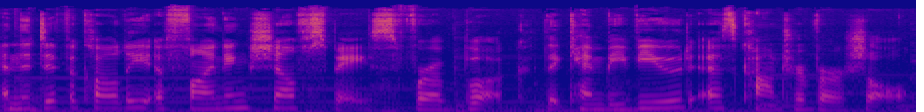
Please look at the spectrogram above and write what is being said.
and the difficulty of finding shelf space for a book that can be viewed as controversial.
